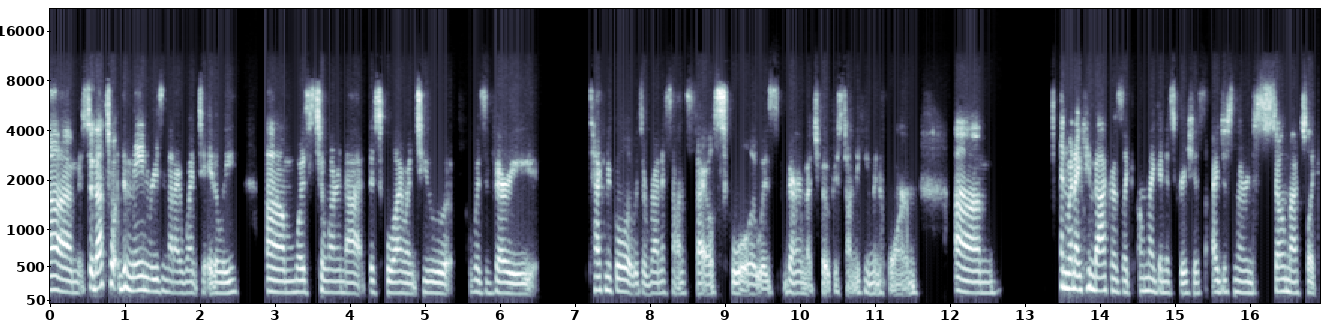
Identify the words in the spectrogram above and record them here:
Um, so that's what the main reason that I went to Italy um, was to learn that the school I went to was very technical. It was a Renaissance style school. It was very much focused on the human form. Um, and when I came back, I was like, oh my goodness gracious, I just learned so much. Like,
